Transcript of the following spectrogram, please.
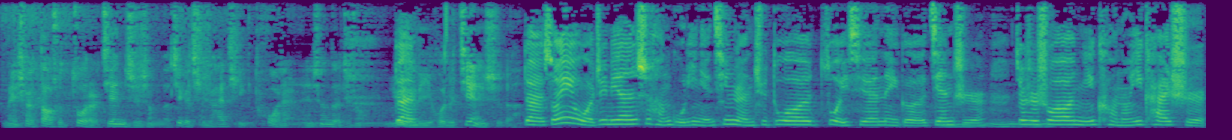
没事儿到处做点兼职什么的，这个其实还挺拓展人生的这种阅历或者见识的。对，所以我这边是很鼓励年轻人去多做一些那个兼职，嗯就是说你可能一开始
